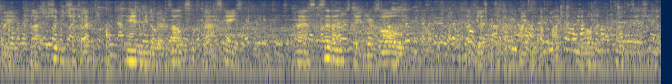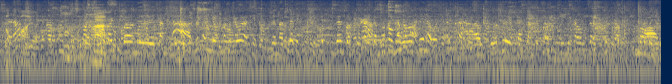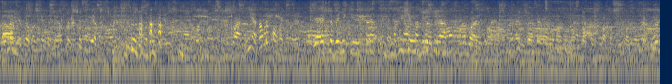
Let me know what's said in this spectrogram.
klasy 70-letniej. And we know the results of class 8. Mens 7, 10 years old. Za chwileczkę przedstawimy Państwu top 5. In a moment, we'll present you the top 5 of this class. Bo on to ja wtedy się zjem. Dokładnie, nie, dobry pomysł. Ja jeszcze wyniki teraz dzisiaj i z jutra, no właśnie.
